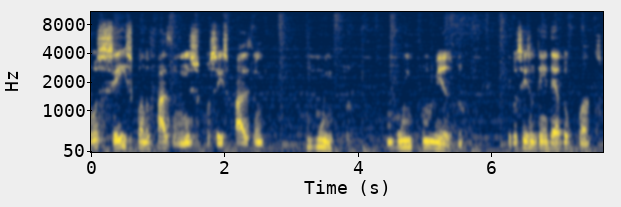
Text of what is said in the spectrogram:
vocês, quando fazem isso, vocês fazem muito, muito mesmo. E vocês não têm ideia do quanto.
